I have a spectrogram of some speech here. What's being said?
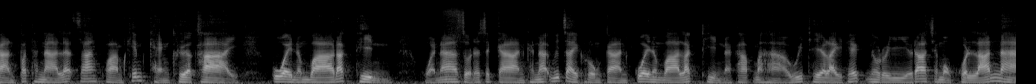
การพัฒนาและสร้างความเข้มแข็งเครือข่าย กล้วยน้ำว้ารักถิ่น หัวหน้าส่วนราชการคณะวิจัยโครงการกล้วยน้ำว้ารักถิ่นนะครับ มหาวิทยาลัยเทคโนโลยี ราชมงคลล้านนา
